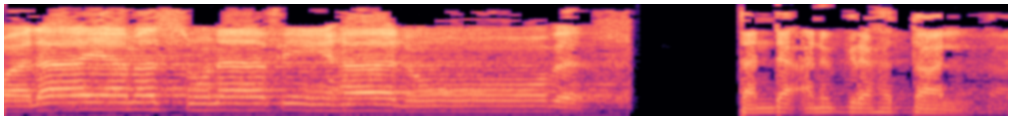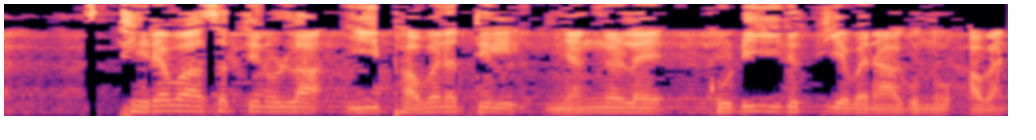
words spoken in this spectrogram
ولا يمسنا فيها لوب തന്റെ അനുഗ്രഹത്താൽ സ്ഥിരവാസത്തിനുള്ള ഈ ഭവനത്തിൽ ഞങ്ങളെ കുടിയിരുത്തിയവനാകുന്നു അവൻ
